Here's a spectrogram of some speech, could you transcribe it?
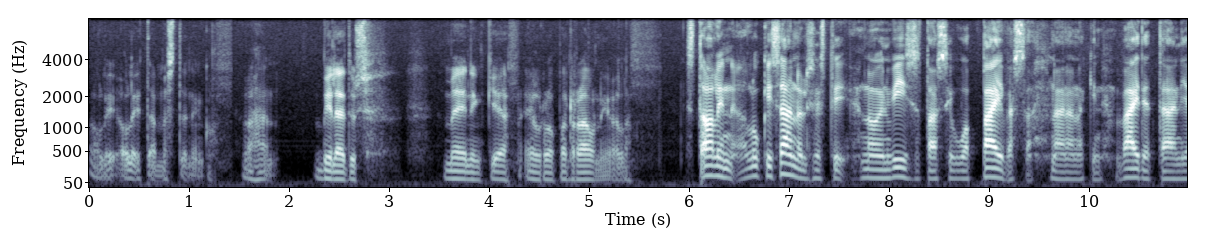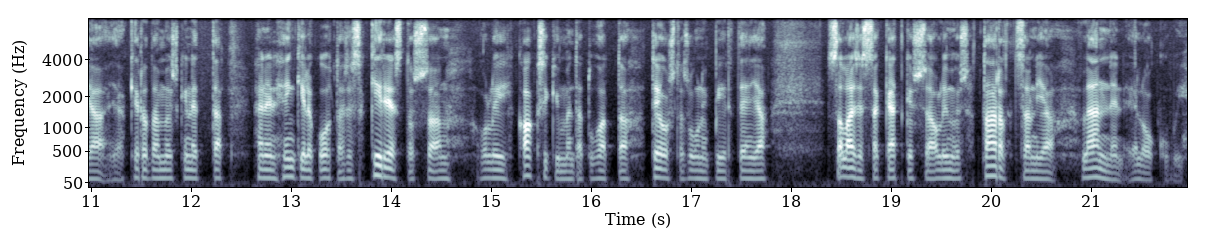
oli, oli tämmöistä niin kuin vähän biletysmeininkiä Euroopan raunioilla. Stalin luki säännöllisesti noin 500 sivua päivässä, näin ainakin väitetään, ja, ja kerrotaan myöskin, että hänen henkilökohtaisessa kirjastossaan oli 20 000 teosta suunnin piirtein, ja salaisessa kätkössä oli myös Tartsan ja Lännen elokuvia.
